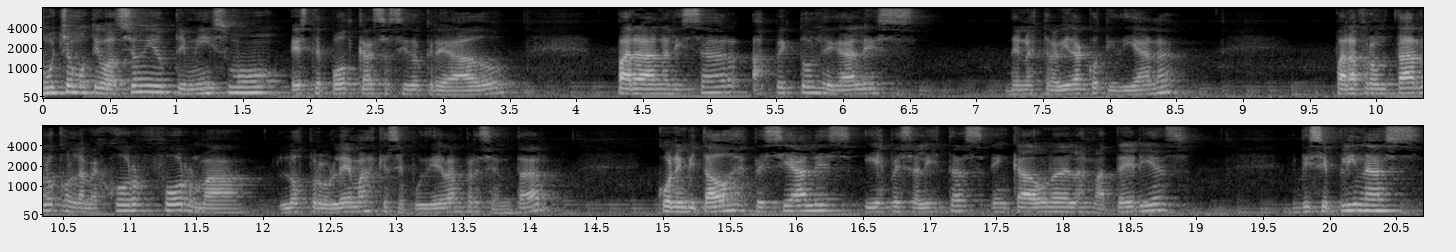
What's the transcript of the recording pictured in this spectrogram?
mucha motivación y optimismo, este podcast ha sido creado para analizar aspectos legales de nuestra vida cotidiana, para afrontarlo con la mejor forma los problemas que se pudieran presentar, con invitados especiales y especialistas en cada una de las materias, disciplinas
